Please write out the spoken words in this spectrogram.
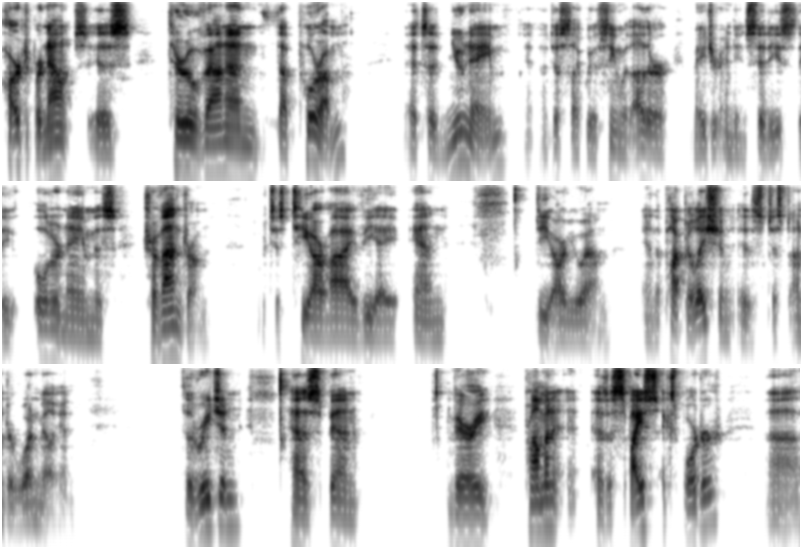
hard to pronounce, is Thiruvananthapuram, it's a new name, uh, just like we've seen with other major Indian cities. The older name is Trivandrum, which is T R I V A N D R U M, and the population is just under 1 million. The region has been very prominent as a spice exporter uh,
